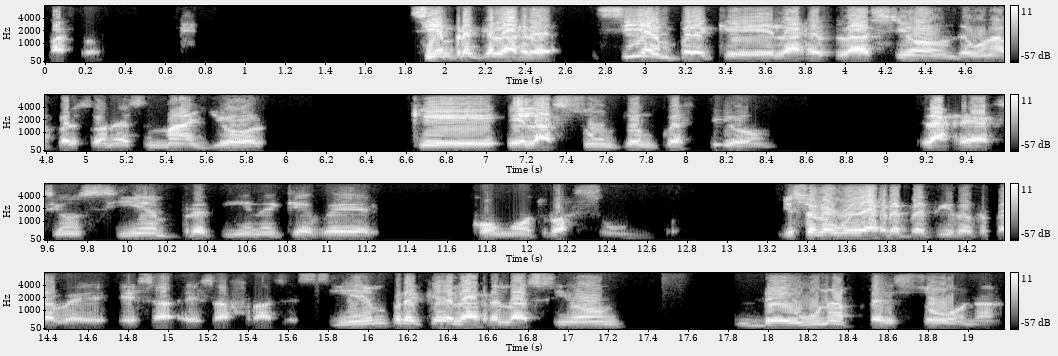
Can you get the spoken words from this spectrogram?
pastor. Siempre que, la, siempre que la relación de una persona es mayor que el asunto en cuestión, la reacción siempre tiene que ver con otro asunto. Yo se lo voy a repetir otra vez, esa, esa frase. Siempre que la relación de una persona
